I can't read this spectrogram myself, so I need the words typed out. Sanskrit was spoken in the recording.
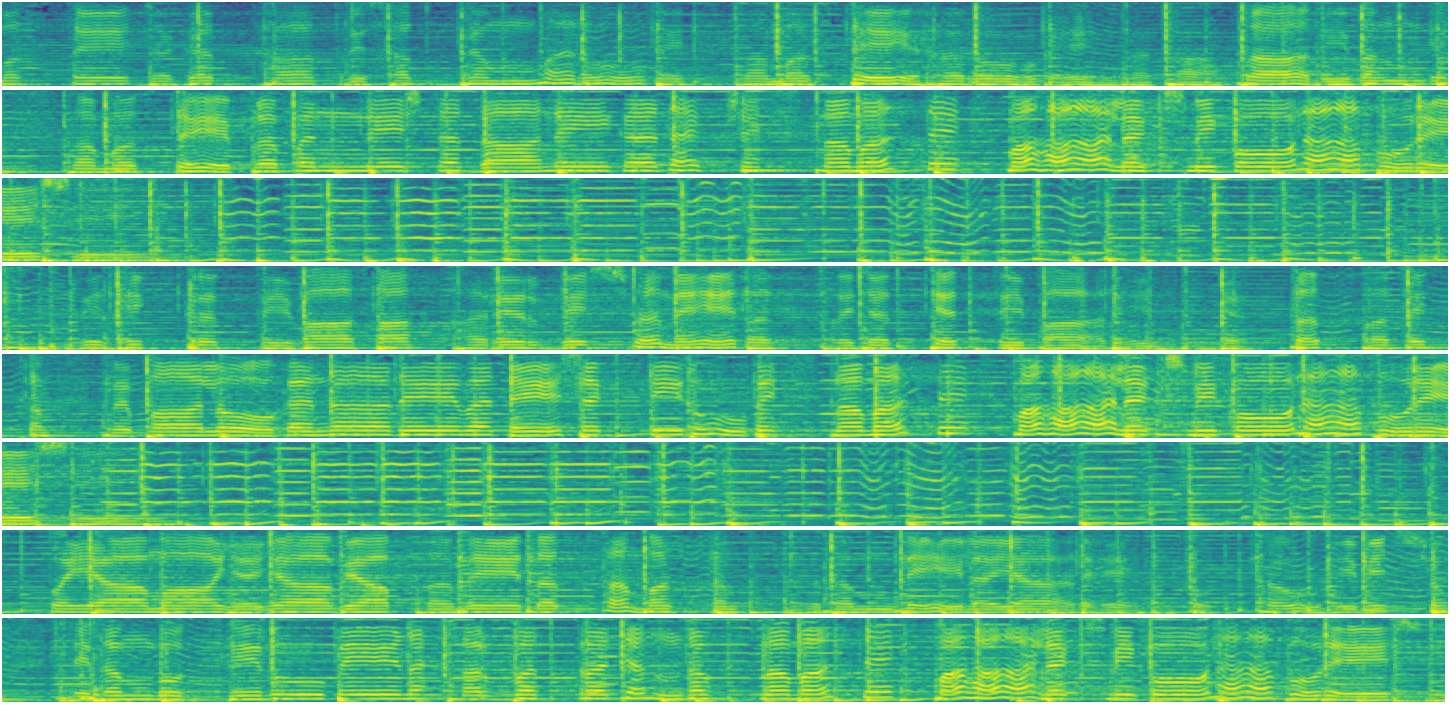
नमस्ते जगद्धात्रिसद्ब्रह्मरूपे नमस्ते हरोगेन्द्रधात्रादिवन्द्ये नमस्ते प्रपन्नेष्टदानैकदक्षे नमस्ते महालक्ष्मि कोलापुरेशि विधिकृत्तिवासा हरिर्विश्वमेतत् सृजत्यत्तिपादे यत्तत्प्रसिद्धं कृपालोकनादेवते शक्तिरूपे नमस्ते महालक्ष्मि कोलापुरेशि। त्वया मायया व्याप्तमेतत् समस्तं लीलया स्थितं बुद्धिरूपेण सर्वत्र चन्दौ। नमस्ते महालक्ष्मि कोलापुरेशि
